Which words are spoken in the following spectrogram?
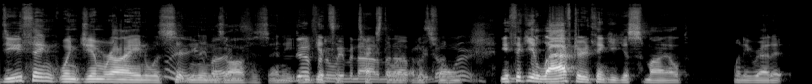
Do you think when Jim Ryan was Oh, yeah, sitting you're in his office and he, he gets a text alert on his phone, worry. you think he laughed or you think he just smiled when he read it?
